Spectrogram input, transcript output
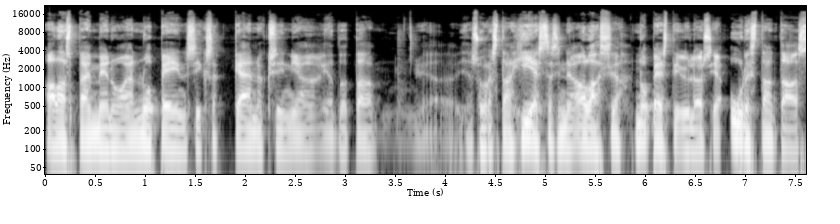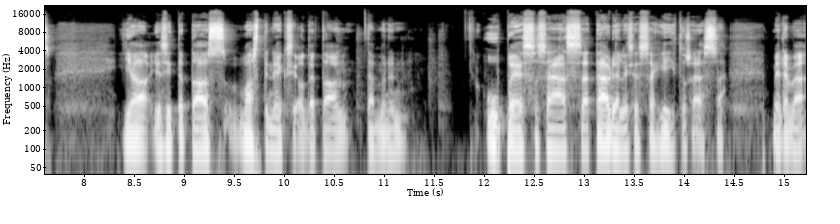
alaspäin menoa ja nopein siksa käännöksin ja, ja, tota, ja, ja suorastaan hiessä sinne alas ja nopeasti ylös ja uudestaan taas. Ja, ja sitten taas vastineeksi otetaan tämmöinen upeassa säässä, täydellisessä hiihtosäässä menevä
